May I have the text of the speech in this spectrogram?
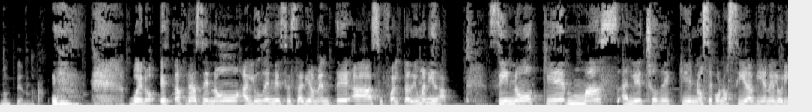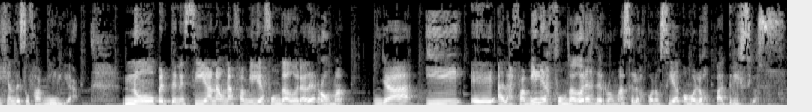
no entiendo. bueno, esta frase no alude necesariamente a su falta de humanidad, sino que más al hecho de que no se conocía bien el origen de su familia. No pertenecían a una familia fundadora de Roma, ¿ya? Y eh, a las familias fundadoras de Roma se los conocía como los patricios.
